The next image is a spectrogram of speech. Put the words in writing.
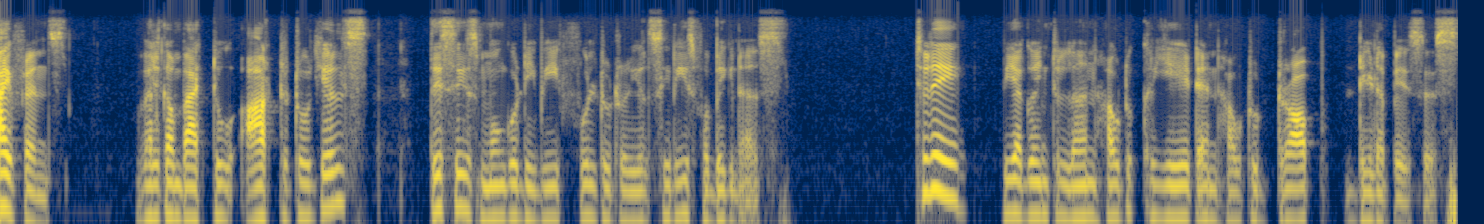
Hi friends, welcome back to ARC Tutorials. This is MongoDB full tutorial series for beginners. Today we are going to learn how to create and how to drop databases.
